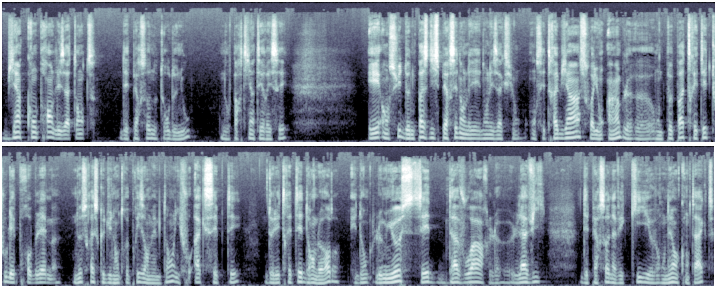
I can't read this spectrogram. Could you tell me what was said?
bien comprendre les attentes des personnes autour de nous, nos parties intéressées, et ensuite de ne pas se disperser dans les, dans les actions. On sait très bien, soyons humbles, euh, on ne peut pas traiter tous les problèmes, ne serait-ce que d'une entreprise en même temps. Il faut accepter de les traiter dans l'ordre. Et donc le mieux, c'est d'avoir l'avis des personnes avec qui euh, on est en contact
